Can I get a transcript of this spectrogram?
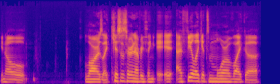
you know Lars like kisses her and everything it, it I feel like it's more of like a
